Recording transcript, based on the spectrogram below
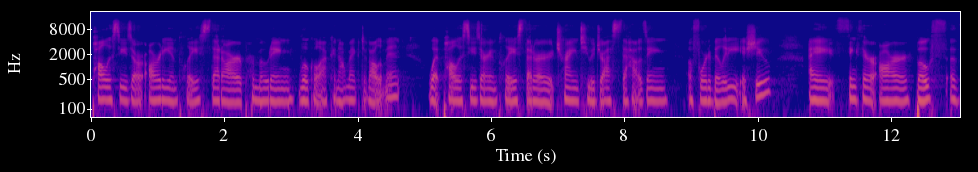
policies are already in place that are promoting local economic development? What policies are in place that are trying to address the housing affordability issue. I think there are both of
